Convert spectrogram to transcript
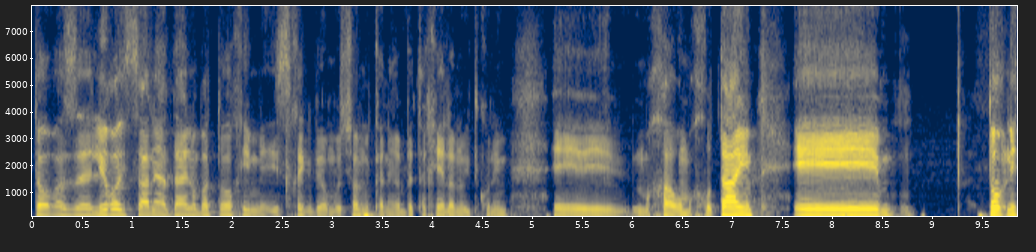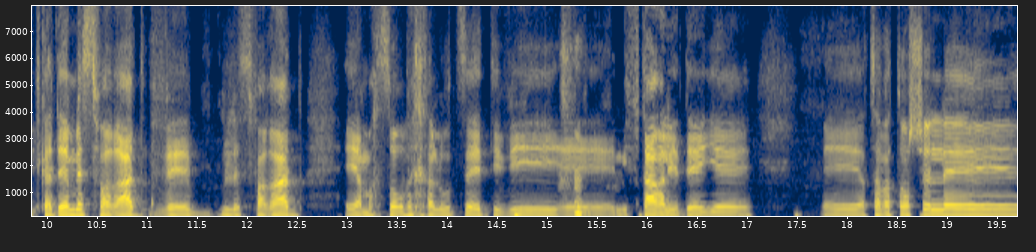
טוב, אז אה, לירוי סאנה עדיין לא בטוח אם ישחק ביום ראשון, וכנראה בטח יהיה לנו עדכונים אה, מחר או מחרתיים. אה, טוב, נתקדם לספרד, ולספרד אה, המחסור בחלוץ אה, טבעי אה, נפתר על ידי אה, אה, הצבתו של אה,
